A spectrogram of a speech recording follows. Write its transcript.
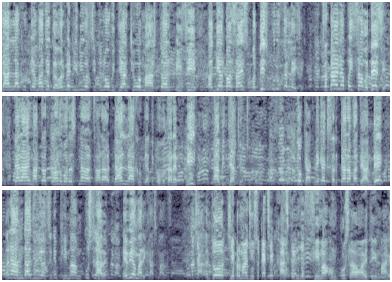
ચાર લાખ રૂપિયામાં જે ગવર્મેન્ટ યુનિવર્સિટીનો વિદ્યાર્થીઓ માસ્ટર પીજી અગિયાર બાર સાયન્સ બધી જ પૂરું કરી લે છે. છતાં એના પૈસા વધે છે. ત્યારે આ માત્ર ત્રણ વર્ષના સાડા અઢાર લાખ રૂપિયાથી પણ વધારે ફી આ વિદ્યાર્થીઓ ચૂકવવી તો ક્યાંક ને ક્યાંક સરકાર આમાં ધ્યાન દે અને અમદાવાદ યુનિવર્સિટી ફીમાં અંકુશ લાવે. એવી અમારી ખાસ માંગ છે. અચ્છા, તો જે પ્રમાણે જોઈ શકાય છે, ખાસ કરીને જે ફીમાં અંકુશ લાવવામાં આવે તેવી માંગ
